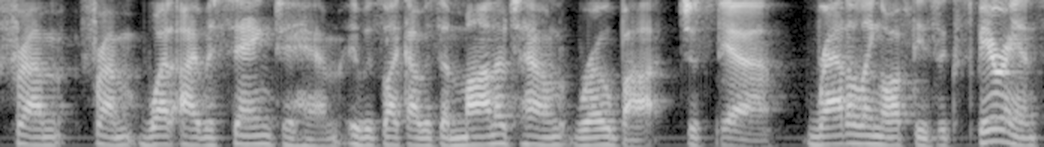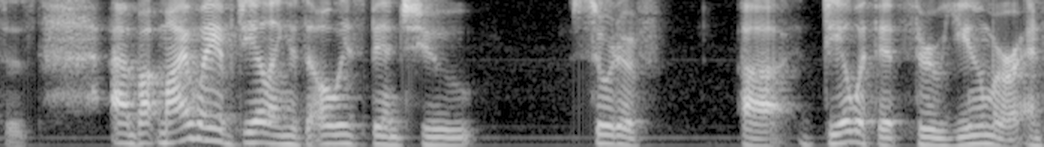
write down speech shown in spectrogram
from from what I was saying to him. It was like I was a monotone robot, just Yeah. rattling off these experiences. Um, but my way of dealing has always been to sort of uh, deal with it through humor and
